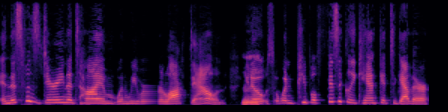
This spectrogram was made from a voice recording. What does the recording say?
And this was during a time when we were locked down, you mm. know, so when people physically can't get together,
